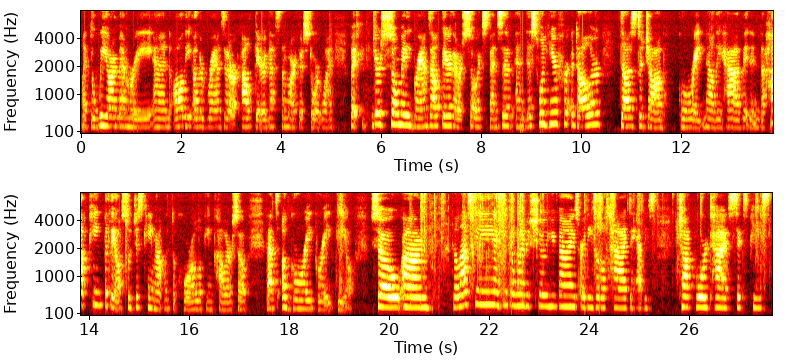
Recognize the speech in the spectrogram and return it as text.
like the We R Memory and all the other brands that are out there. That's the Martha Stewart one. But there's so many brands out there that are so expensive. And this one here for a dollar does the job great. Now they have it in the hot pink, but they also just came out with the coral looking color. So that's a great, great deal. So um, the last thing I think I wanted to show you guys are these little tags. They have these chalkboard tags, six piece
